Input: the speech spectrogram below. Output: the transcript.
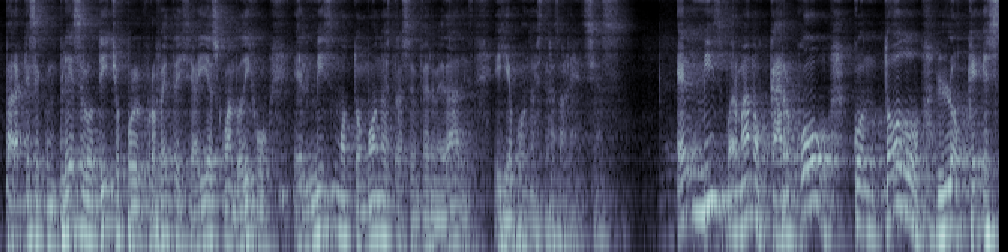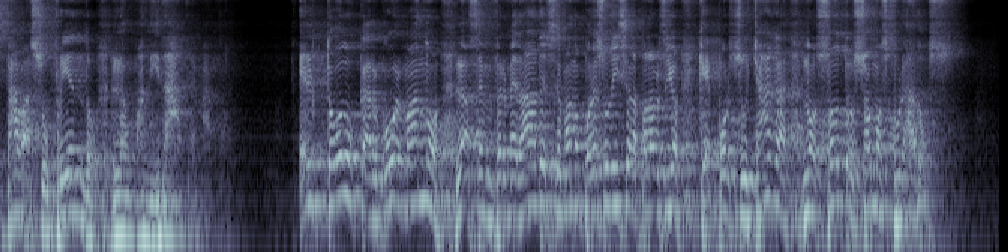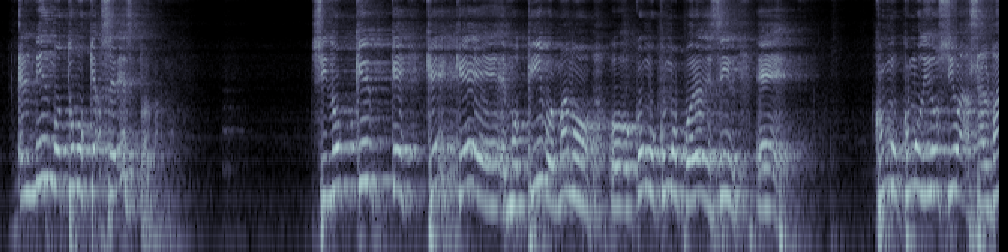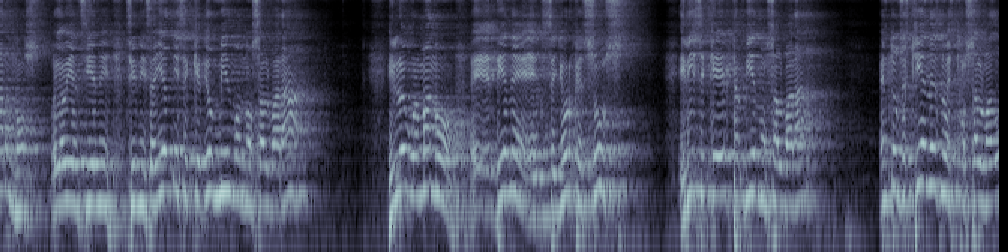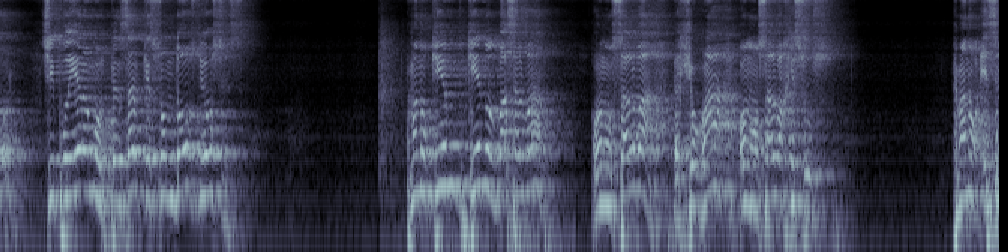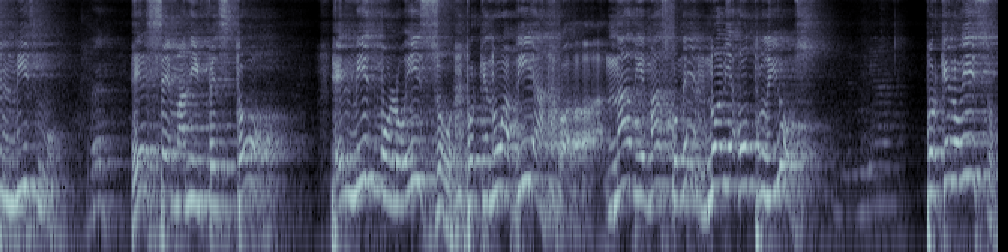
para que se cumpliese lo dicho por el profeta Isaías cuando dijo, Él mismo tomó nuestras enfermedades y llevó nuestras dolencias. Él mismo, hermano, cargó con todo lo que estaba sufriendo la humanidad. Él todo cargó, hermano, las enfermedades, hermano. Por eso dice la palabra del Señor, que por su llaga nosotros somos curados. Él mismo tuvo que hacer esto, hermano sino qué, qué, qué, qué motivo, hermano, o cómo, cómo podría decir, eh, ¿cómo, Dios iba a salvarnos. Oiga bien, si en, Isaías dice que Dios mismo nos salvará. Y luego, hermano, eh, viene el Señor Jesús y dice que Él también nos salvará. Entonces, ¿quién es nuestro Salvador? Si pudiéramos pensar que son dos dioses. Hermano, ¿quién, quién nos va a salvar? O nos salva Jehová o nos salva Jesús. Hermano, es el mismo. Él se manifestó. Él mismo lo hizo porque no había nadie más con él. No había otro Dios. ¿Por qué lo hizo?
